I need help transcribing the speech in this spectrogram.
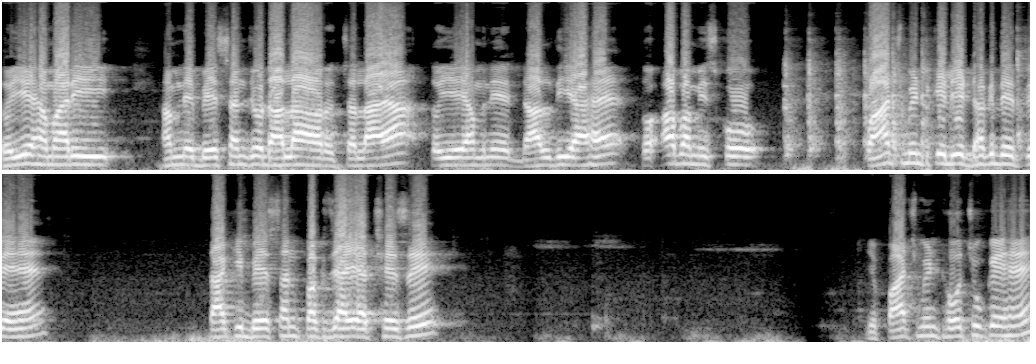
तो ये हमारी, हमने बेसन जो डाला और चलाया तो ये हमने डाल दिया है। तो अब हम इसको पाँच मिनट के लिए ढक देते हैं। ताकि बेसन पक जाए अच्छे से। ये पाँच मिनट हो चुके हैं।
